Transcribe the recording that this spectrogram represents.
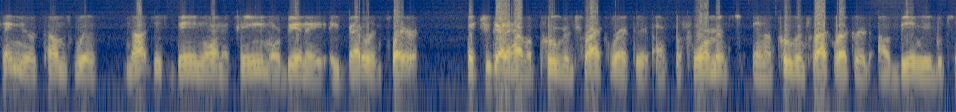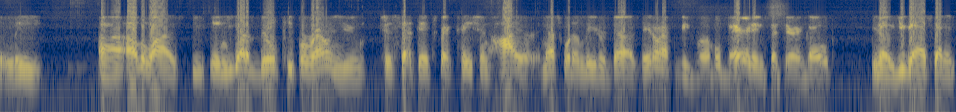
tenure comes with not just being on a team or being a, a veteran player, but you got to have a proven track record of performance and a proven track record of being able to lead. Uh, otherwise, and you got to build people around you to set the expectation higher, and that's what a leader does. They don't have to be verbal. Barry didn't sit there and go, you know, you guys got to,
